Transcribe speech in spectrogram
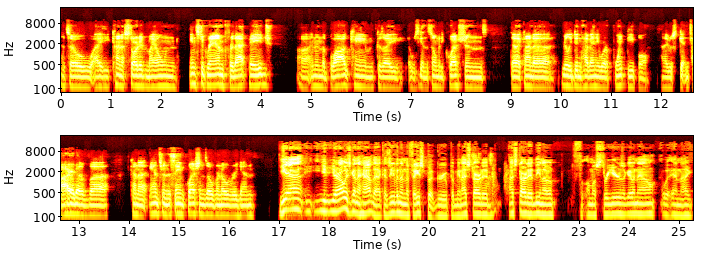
and so I kind of started my own Instagram for that page, uh, and then the blog came because I, I was getting so many questions that I kind of really didn't have anywhere to point people. I was getting tired of uh, kind of answering the same questions over and over again. Yeah, you're always going to have that because even in the Facebook group, I mean, I started, I started, you know, almost three years ago now, and I,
